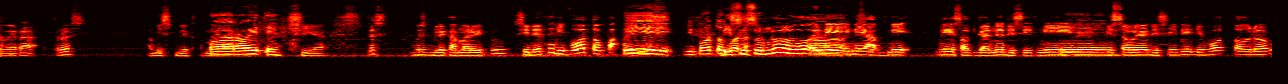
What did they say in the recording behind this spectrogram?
kamera. Terus habis beli kamera. polaroid ya Iya. Terus habis beli kamera itu si Dete dipoto, Pak. iya di, di foto buat disusun dulu Ah, ini ini ap- nih nih shotgunnya di sini Iya. pisaunya di sini difoto dong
